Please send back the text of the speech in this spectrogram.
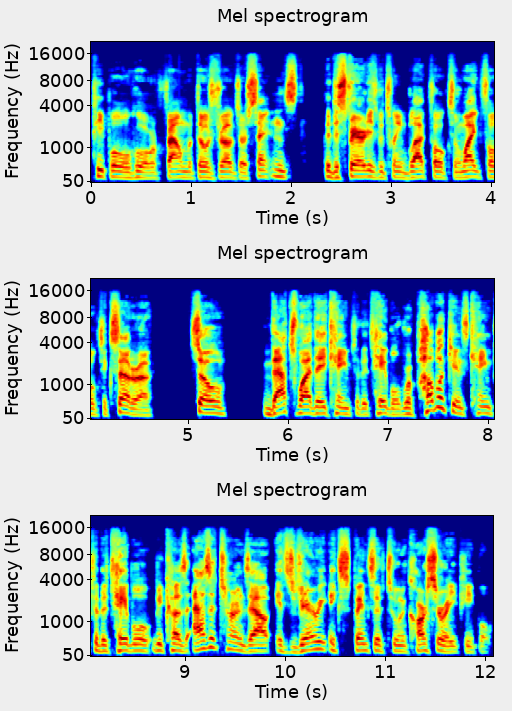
people who are found with those drugs are sentenced, the disparities between black folks and white folks, et cetera. So that's why they came to the table. Republicans came to the table because as it turns out, it's very expensive to incarcerate people.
